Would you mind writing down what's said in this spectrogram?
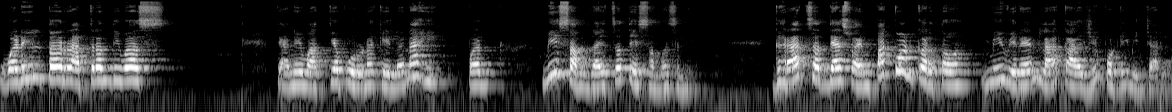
वडील तर रात्रंदिवस त्याने वाक्य पूर्ण केलं नाही पण मी समजायचं ते समजले. घरात सध्या स्वयंपाक कोण करतं? मी विरेनला काळजीपोटी विचारलं.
